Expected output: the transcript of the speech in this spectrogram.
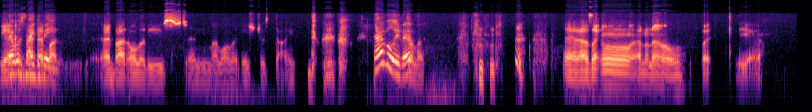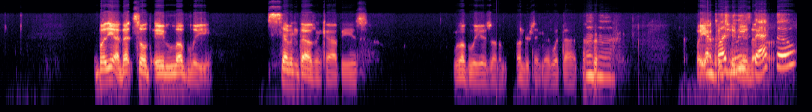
Yeah, That was my I, debate. I I bought all of these, and my wallet is just dying. I believe it. And I was like, oh, I don't know, but yeah. But yeah, that sold a lovely seven thousand copies. Lovely is an understatement with that. Mhm. but yeah, I'm glad continuing, back though.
